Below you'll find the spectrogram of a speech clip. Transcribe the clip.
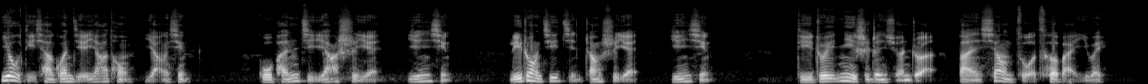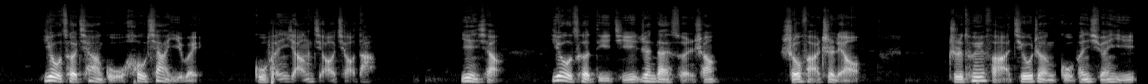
右骶髂关节压痛阳性，骨盆挤压试验阴性，梨状肌紧张试验阴性，骶椎逆时针旋转，板向左侧摆移位，右侧髂骨后下移位，骨盆仰角较大。印象：右侧骶脊韧带损伤。手法治疗：指推法纠正骨盆悬移，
